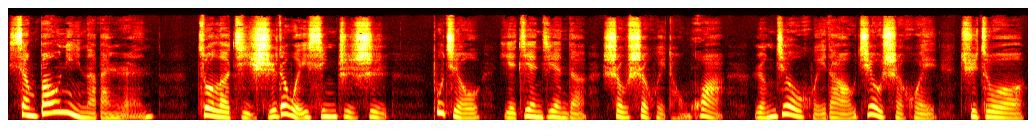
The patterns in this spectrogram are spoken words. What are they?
像包逆那般人，做了几十的违心之事。不久，也渐渐的受社会同化，仍旧回到旧社会去做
